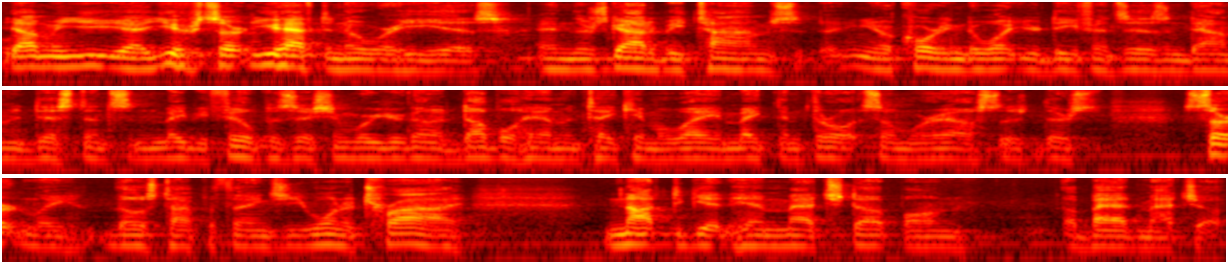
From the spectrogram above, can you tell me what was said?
Yeah, I mean, you, yeah, you certain you have to know where he is, and there's got to be times, you know, according to what your defense is and down and distance and maybe field position where you're going to double him and take him away and make them throw it somewhere else. There's, there's certainly those type of things. You want to try not to get him matched up on a bad matchup,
